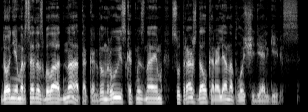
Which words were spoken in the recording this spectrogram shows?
Донья Мерседес была одна, так как Дон Руис, как мы знаем, с утра ждал короля на площади Альгивес.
